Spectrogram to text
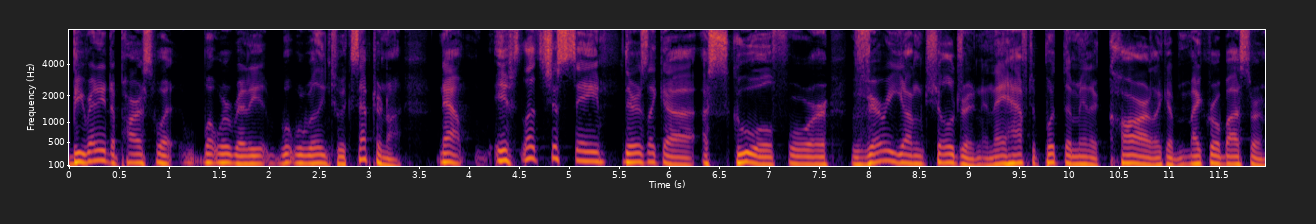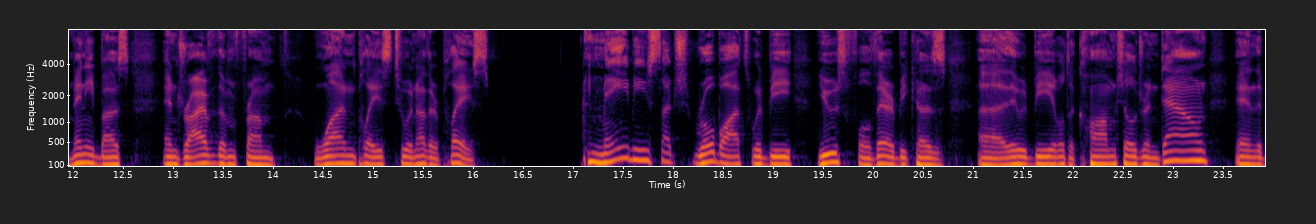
be ready to parse what what we're ready what we're willing to accept or not. Now if let's just say there's like a, a school for very young children and they have to put them in a car like a microbus or a minibus and drive them from one place to another place maybe such robots would be useful there because uh, they would be able to calm children down and the,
